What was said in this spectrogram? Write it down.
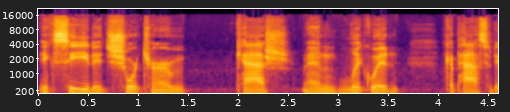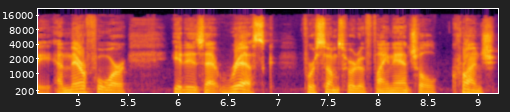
exceed its short term cash and liquid capacity. And therefore, it is at risk for some sort of financial crunch.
